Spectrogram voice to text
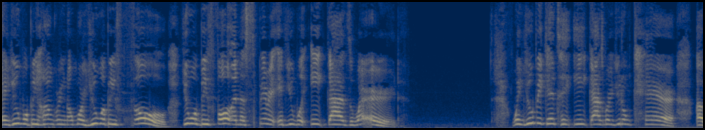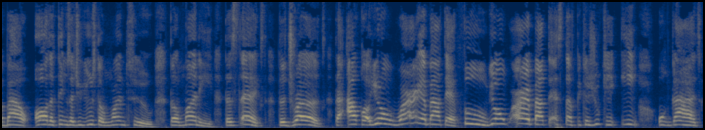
and you will be hungry no more. You will be full. You will be full in the spirit if you will eat God's word. When you begin to eat God's word, you don't care about all the things that you used to run to the money, the sex, the drugs, the alcohol. You don't worry about that food. You don't worry about that stuff because you can eat on God's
